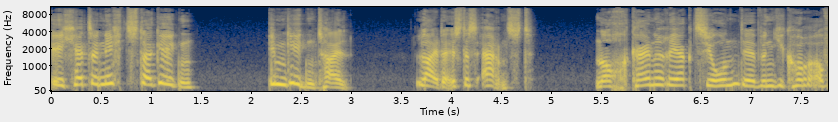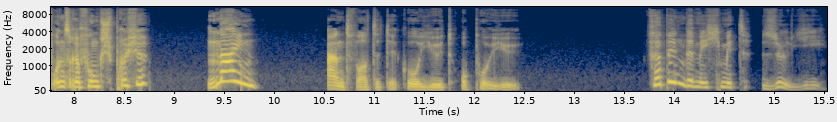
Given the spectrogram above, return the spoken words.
Ich hätte nichts dagegen. Im Gegenteil. Leider ist es ernst. Noch keine Reaktion der Vinyikor auf unsere Funksprüche? Nein, antwortete Goyüt Opoyü. Verbinde mich mit Sylji.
